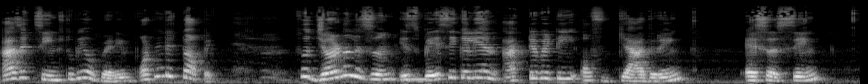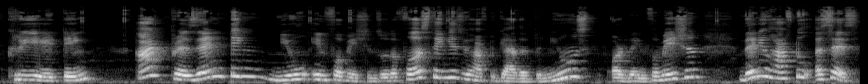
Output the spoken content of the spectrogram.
as it seems to be a very important topic. So, journalism is basically an activity of gathering, assessing, creating, and presenting new information. So, the first thing is you have to gather the news or the information, then you have to assess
